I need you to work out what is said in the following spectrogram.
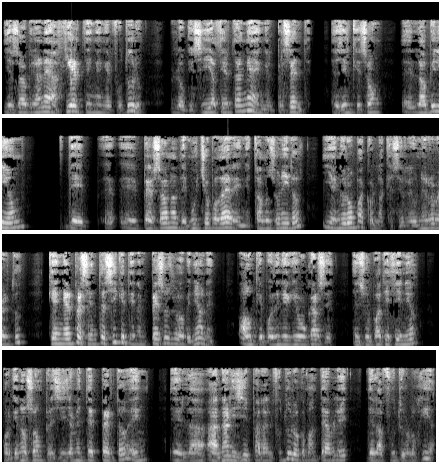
y esas opiniones acierten en el futuro. Lo que sí aciertan es en el presente. Es decir, que son eh, la opinión de eh, eh, personas de mucho poder en Estados Unidos y en Europa con las que se reúne Roberto, que en el presente sí que tienen peso sus opiniones, aunque pueden equivocarse en sus vaticinios porque no son precisamente expertos en el análisis para el futuro, como antes hablé de la futurología.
